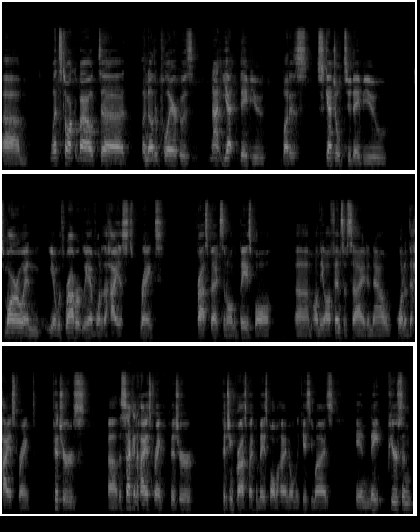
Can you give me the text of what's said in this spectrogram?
Um, let's talk about uh, another player who is not yet debuted, but is scheduled to debut tomorrow. And you know, with Robert, we have one of the highest ranked prospects in all of baseball um, on the offensive side, and now one of the highest ranked pitchers, uh, the second highest ranked pitcher, pitching prospect in baseball behind only Casey Mize in Nate Pearson.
